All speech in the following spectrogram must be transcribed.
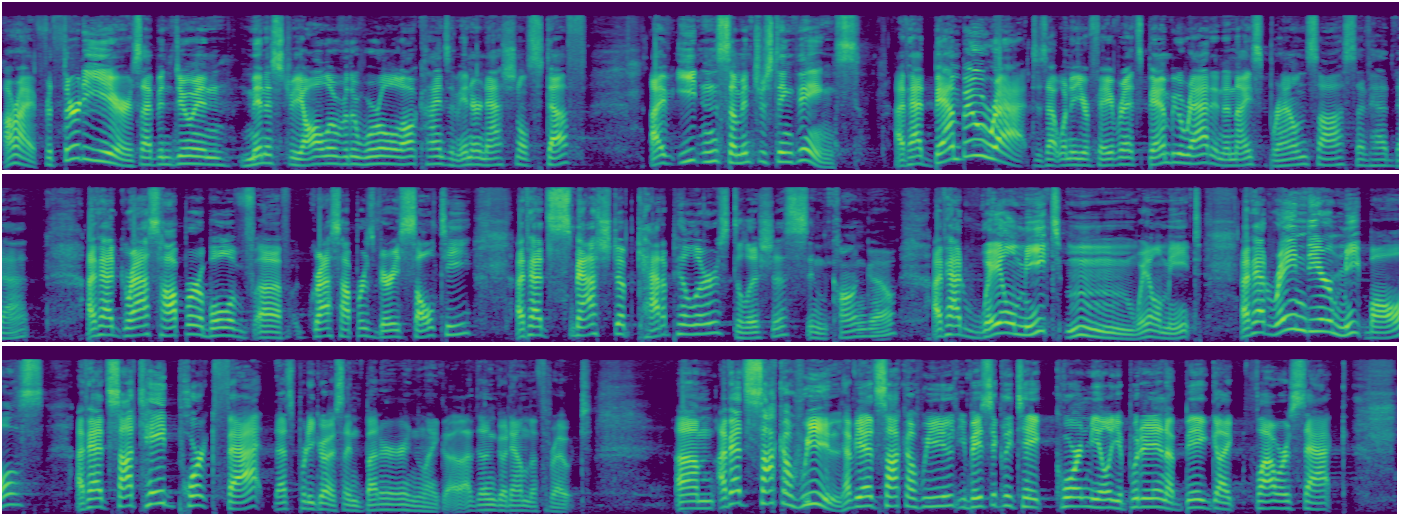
All right, for 30 years, I've been doing ministry all over the world, all kinds of international stuff. I've eaten some interesting things. I've had bamboo rat. Is that one of your favorites? Bamboo rat in a nice brown sauce. I've had that. I've had grasshopper, a bowl of uh, grasshoppers, very salty. I've had smashed up caterpillars, delicious in Congo. I've had whale meat, mmm, whale meat. I've had reindeer meatballs. I've had sauteed pork fat. That's pretty gross. And butter and like, uh, it doesn't go down the throat. Um, I've had sacahuil. Have you had sacahuil? You basically take cornmeal, you put it in a big like flour sack,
